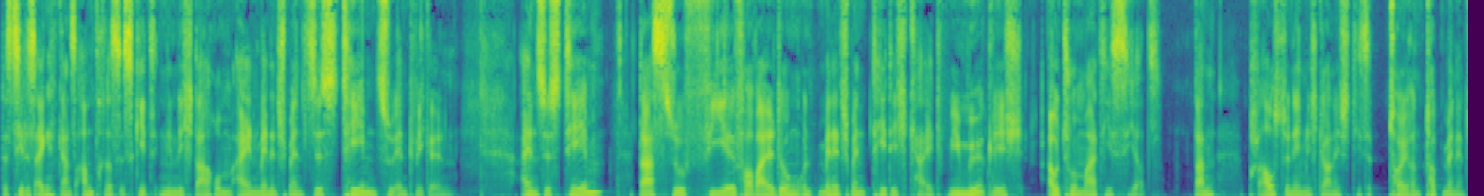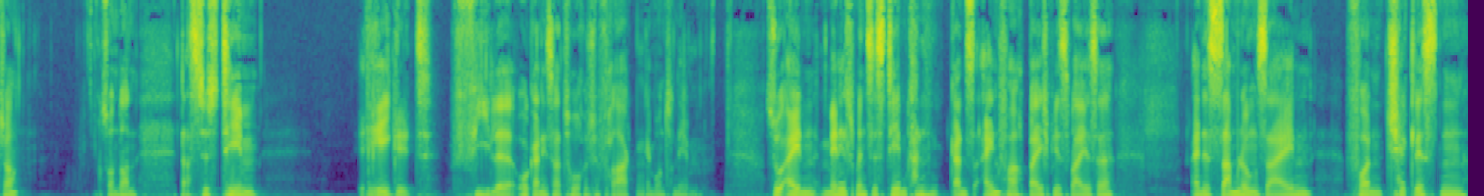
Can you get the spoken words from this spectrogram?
Das Ziel ist eigentlich ein ganz anderes. Es geht nämlich darum, ein Managementsystem zu entwickeln. Ein System, das so viel Verwaltung und Managementtätigkeit wie möglich automatisiert. Dann brauchst du nämlich gar nicht diese teuren Top-Manager, sondern das System regelt viele organisatorische Fragen im Unternehmen. So ein Managementsystem kann ganz einfach beispielsweise eine Sammlung sein von Checklisten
